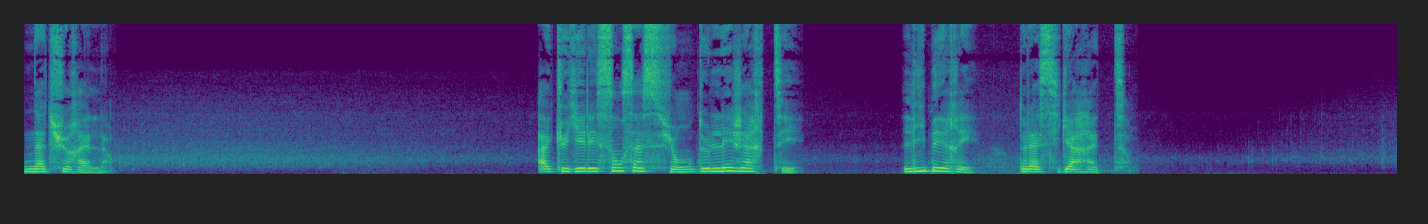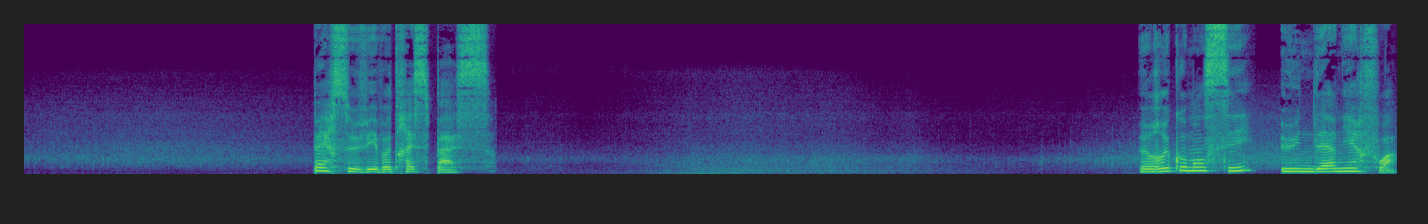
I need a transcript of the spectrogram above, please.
naturelle. Accueillez les sensations de légèreté, libérées de la cigarette. Percevez votre espace. Recommencez une dernière fois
